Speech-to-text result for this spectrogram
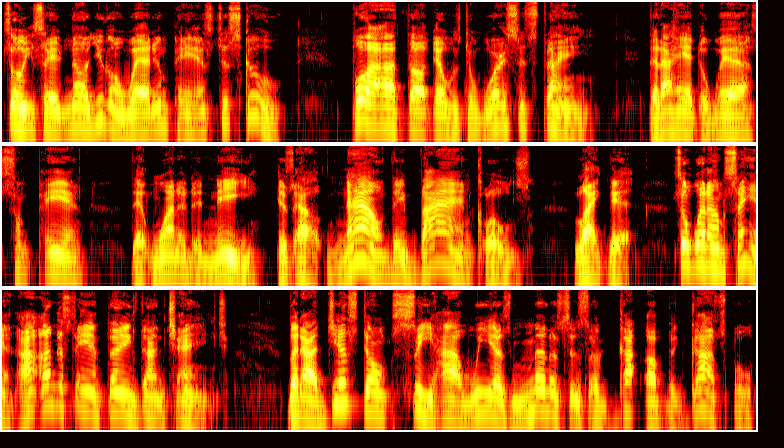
So he said, No, you're going to wear them pants to school. Boy, I thought that was the worstest thing that I had to wear some pants that one of the knee is out. Now they buying clothes like that. So what I'm saying, I understand things don't change, but I just don't see how we as ministers of, God, of the gospel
